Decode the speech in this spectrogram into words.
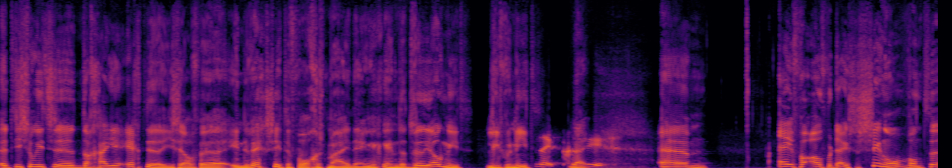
het is zoiets, uh, dan ga je echt jezelf in de weg zitten volgens mij, denk ik. En dat wil je ook niet. Liever niet. Nee, precies. Nee. Um, even over deze single. Want uh,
